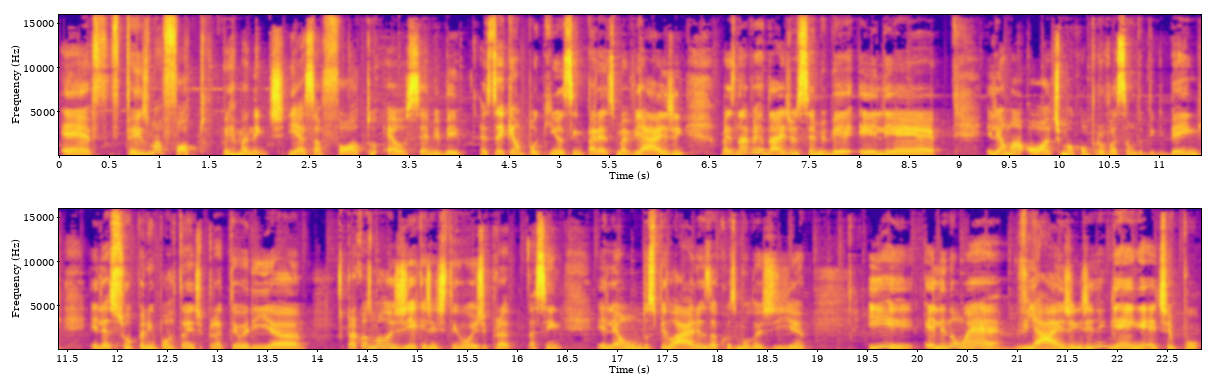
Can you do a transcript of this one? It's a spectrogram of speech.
é, fez uma foto permanente. E essa foto é o CMB. Eu sei que é um pouquinho assim, parece uma viagem, mas na verdade o CMB ele é, ele é uma ótima comprovação do Big Bang. Ele é super importante para a teoria para a cosmologia que a gente tem hoje, para assim, ele é um dos pilares da cosmologia. E ele não é viagem de ninguém, é tipo,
